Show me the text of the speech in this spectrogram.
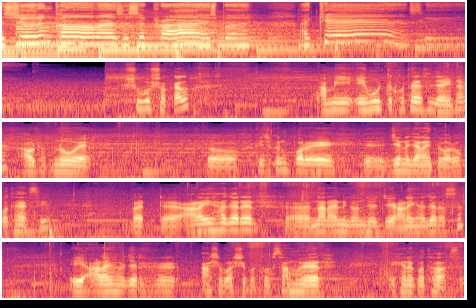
This shouldn't come as a surprise, but I can't sleep. শুভ সকাল। আমি এই মুহূর্তে কোথায় আছি জানি না আউট অফ নো তো কিছুক্ষণ পরে জেনে জানাইতে পারব কোথায় আছি। বাট আড়াই হাজারের নারায়ণগঞ্জের যে আড়াই হাজার আছে এই আড়াই হাজারের আশেপাশে কোথাও সামহেয়ার এখানে কোথাও আছে।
